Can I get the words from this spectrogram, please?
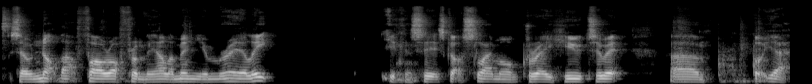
so not that far off from the aluminium really. You can see it's got a slightly more grey hue to it. Um, but yeah,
